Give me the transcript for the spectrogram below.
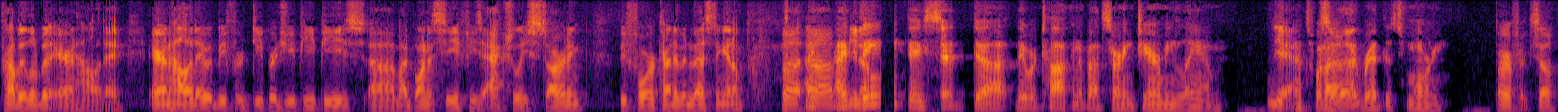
probably a little bit of Aaron Holiday. Aaron Holiday would be for deeper GPPs. Um, I'd want to see if he's actually starting before kind of investing in him. But um, I, I you know, think they said uh, they were talking about starting Jeremy Lamb. Yeah, that's what so I, that, I read this morning. Perfect. So,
